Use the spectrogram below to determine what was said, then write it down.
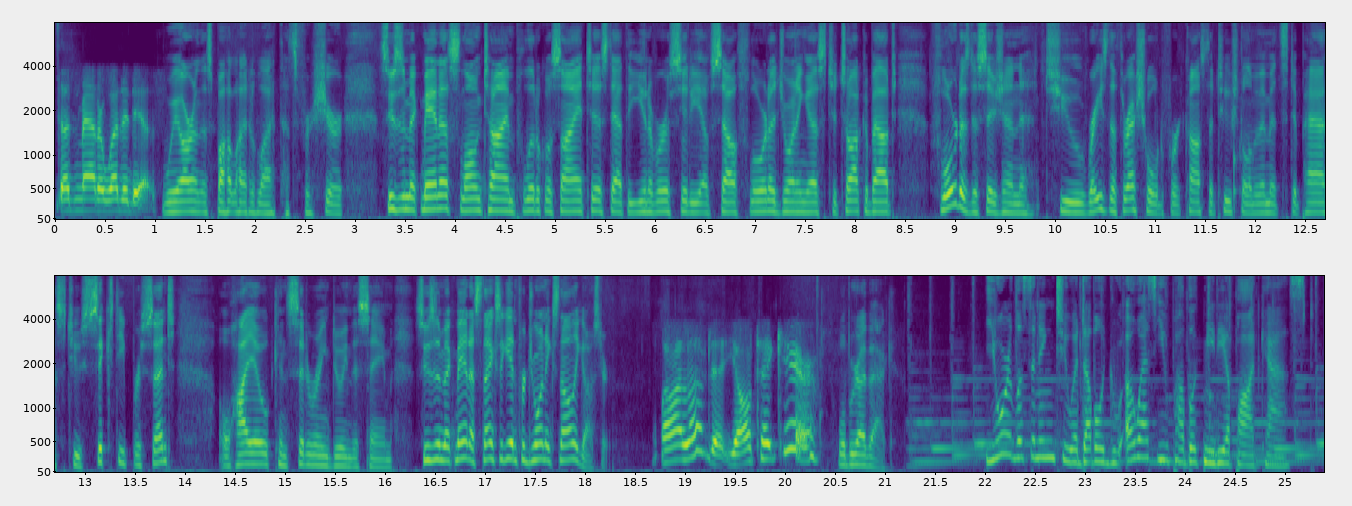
Doesn't matter what it is. We are in the spotlight a lot, that's for sure. Susan MacManus, longtime political scientist at the University of South Florida, joining us to talk about Florida's decision to raise the threshold for constitutional amendments to pass to 60%. Ohio considering doing the same. Susan MacManus, thanks again for joining Snollygoster. Well, I loved it. Y'all take care. We'll be right back. You're listening to a WOSU Public Media podcast.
